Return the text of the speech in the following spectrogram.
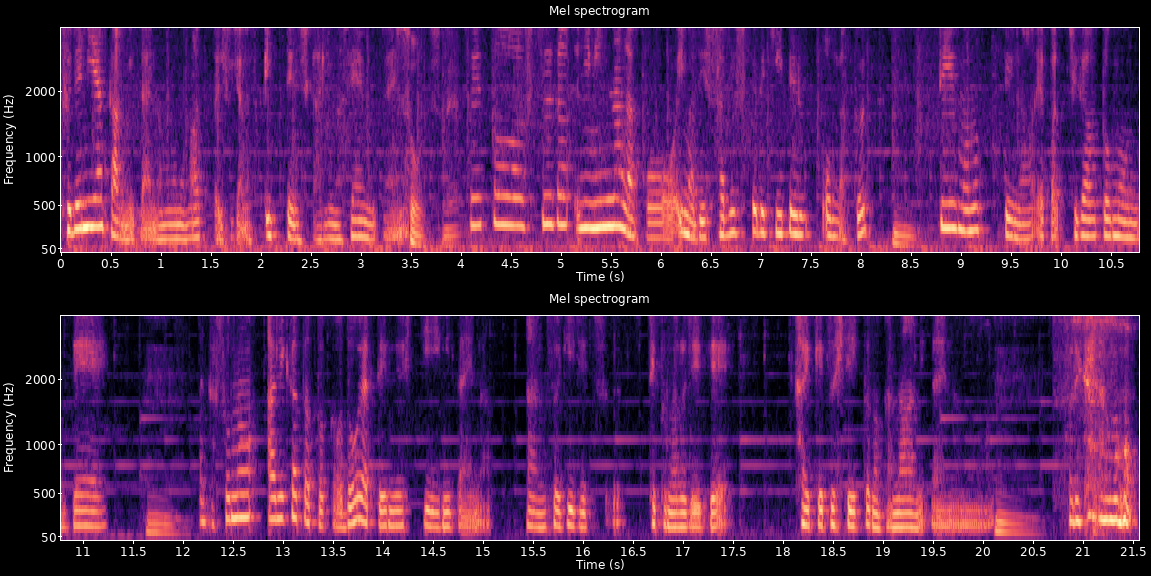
プレミア感みたいなものもあったりするじゃないですか。1点しかありませんみたいな。そうですね、それと普通にみんながこう今でサブスクで聴いてる音楽っうん。ていうものっていうのはやっぱ違うと思うのでうん。なんかそのあり方とかをどうやって NFT みたいなあのそういう技術テクノロジーで解決していくのかなみたいなのは、うんこれからも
